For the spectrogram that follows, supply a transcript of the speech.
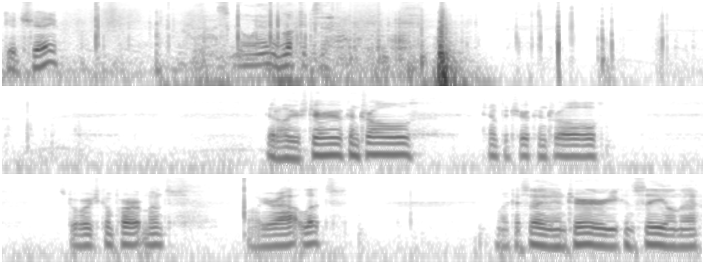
Good shape. Let's go in and look at the Got all your stereo controls, temperature controls, storage compartments, all your outlets. Like I say, the interior you can see on that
